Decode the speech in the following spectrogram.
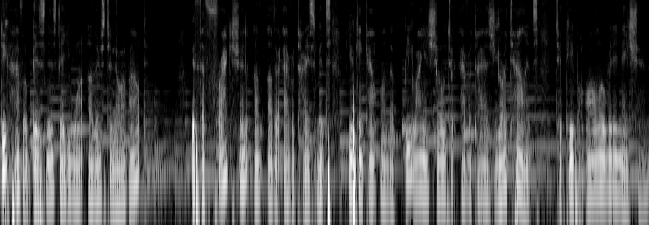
Do you have a business that you want others to know about? With a fraction of other advertisements, you can count on the B. Ryan Show to advertise your talents to people all over the nation.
